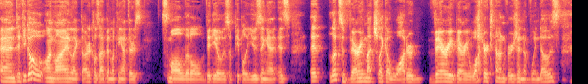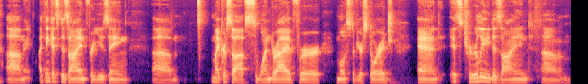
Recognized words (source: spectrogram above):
And if you go online, like the articles I've been looking at, there's small little videos of people using it. It's it looks very much like a watered, very very watered down version of Windows. Um, right. I think it's designed for using um, Microsoft's OneDrive for most of your storage and it's truly designed um,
